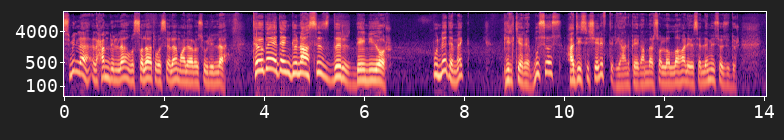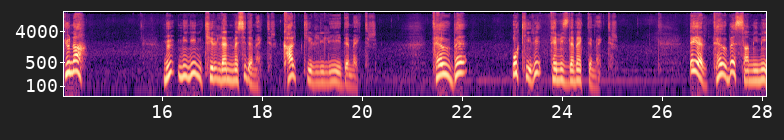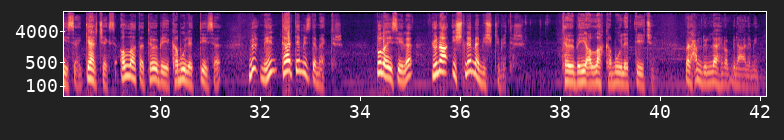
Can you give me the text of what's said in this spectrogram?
Bismillah, elhamdülillah ve salatu ve selamu ala Resulillah. Tövbe eden günahsızdır deniyor. Bu ne demek? Bir kere bu söz hadisi şeriftir. Yani Peygamber sallallahu aleyhi ve sellemin sözüdür. Günah müminin kirlenmesi demektir. Kalp kirliliği demektir. Tevbe o kiri temizlemek demektir. Eğer tevbe samimi ise, gerçekse, Allah da tövbeyi kabul ettiyse, mümin tertemiz demektir. Dolayısıyla günah işlememiş gibidir. Tevbeyi Allah kabul ettiği için. Velhamdülillahi Rabbil Alemin.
